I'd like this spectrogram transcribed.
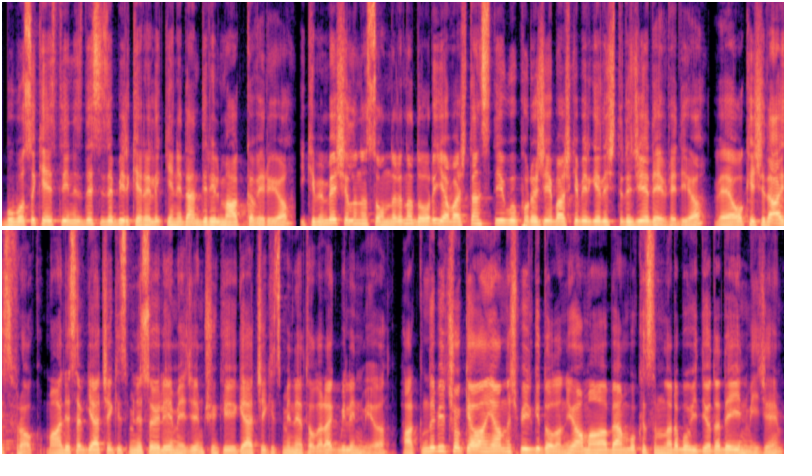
Bu boss'u kestiğinizde size bir kerelik yeniden dirilme hakkı veriyor. 2005 yılının sonlarına doğru yavaştan Steve bu projeyi başka bir geliştiriciye devrediyor. Ve o kişi de Ice Frog. Maalesef gerçek ismini söyleyemeyeceğim çünkü gerçek ismi net olarak bilinmiyor. Hakkında birçok yalan yanlış bilgi dolanıyor ama ben bu kısımlara bu videoda değinmeyeceğim.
